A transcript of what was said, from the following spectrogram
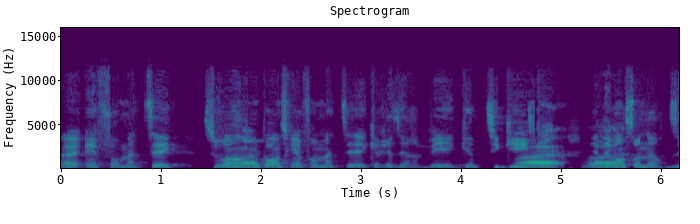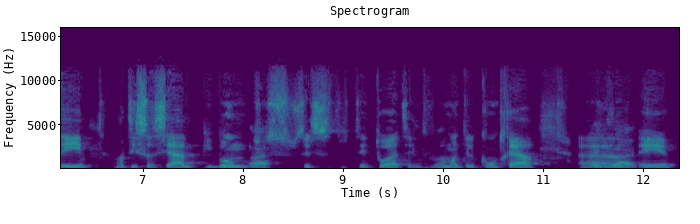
informatique. Souvent, on pense qu'informatique, réservé, qu'un petit geek ouais, est devant son ordi, antisocial, puis boum, c'est toi, es, vraiment, tu es le contraire. et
